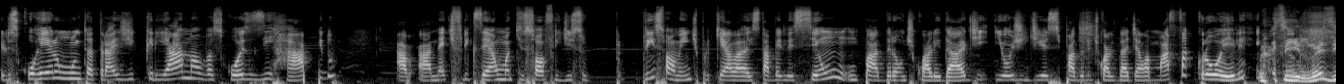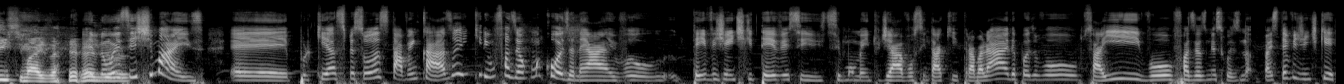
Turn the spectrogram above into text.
eles correram muito atrás de criar novas coisas e rápido. A, a Netflix é uma que sofre disso principalmente porque ela estabeleceu um, um padrão de qualidade e hoje em dia esse padrão de qualidade ela massacrou ele. Sim, ele não existe mais, né? Ele não existe mais. É, porque as pessoas estavam em casa e queriam fazer alguma coisa, né? Ah, eu vou... Teve gente que teve esse, esse momento de, ah, vou sentar aqui e trabalhar, e depois eu vou sair, vou fazer as minhas coisas. Não, mas teve gente que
